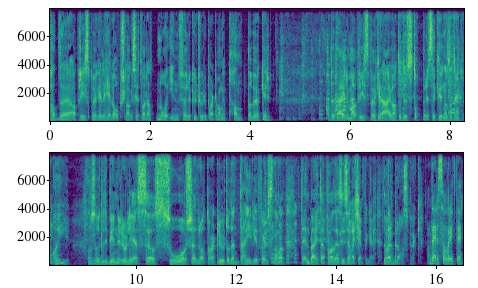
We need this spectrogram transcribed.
hadde aprilspøk, eller hele oppslaget sitt var at nå innfører Kulturdepartementet pant på bøker. Og Det deilige med aprilspøker er jo at du stopper et sekund og så tenker du, oi. Og så begynner du å lese, og så skjønner du at det har vært lurt. Og den deilige følelsen av at den beit jeg på, den syns jeg var kjempegøy. Det var en bra spøk. Deres favoritter?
